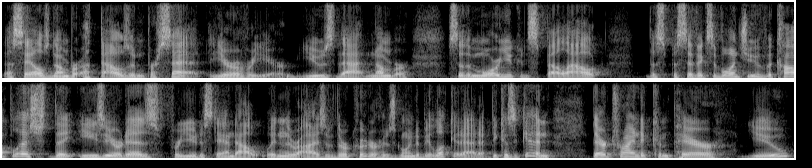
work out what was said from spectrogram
a sales number a thousand percent year over year, use that number. So the more you can spell out the specifics of what you've accomplished, the easier it is for you to stand out in the eyes of the recruiter who's going to be looking at it. Because again, they're trying to compare you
